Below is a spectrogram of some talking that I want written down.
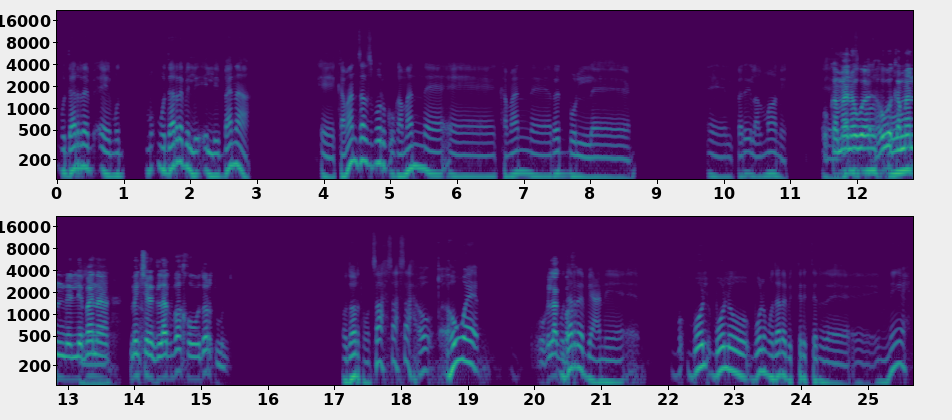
مدرب مدرب اللي اللي بنى آه، كمان زالزبورغ وكمان آه، كمان ريد بول الفريق الألماني. وكمان هو هو كمان اللي بنى منشن جلادباخ ودورتموند ودورتموند. صح صح صح. هو مدرب يعني بول بولو بولو مدرب كتير كتير منيح.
